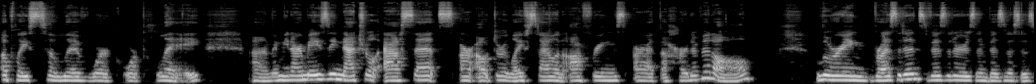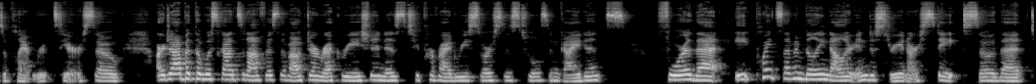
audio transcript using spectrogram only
a place to live, work, or play. Um, I mean, our amazing natural assets, our outdoor lifestyle and offerings are at the heart of it all, luring residents, visitors, and businesses to plant roots here. So our job at the Wisconsin Office of Outdoor Recreation is to provide resources, tools, and guidance for that $8.7 billion industry in our state so that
